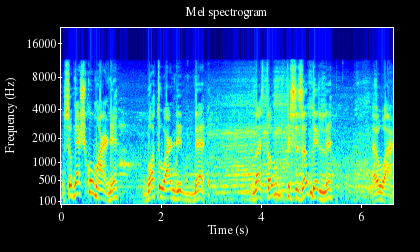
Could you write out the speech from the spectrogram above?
O senhor mexe com o ar, né? Bota o ar dele, né? Nós estamos precisando dele, né? É o ar.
